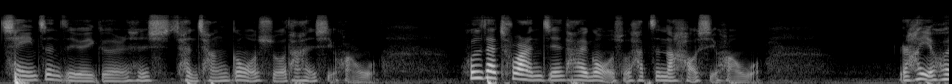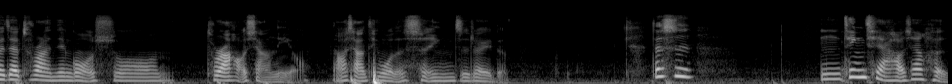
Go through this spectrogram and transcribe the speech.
前一阵子有一个人很很常跟我说他很喜欢我，或者在突然间他会跟我说他真的好喜欢我，然后也会在突然间跟我说。突然好想你哦，然后想听我的声音之类的，但是，嗯，听起来好像很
